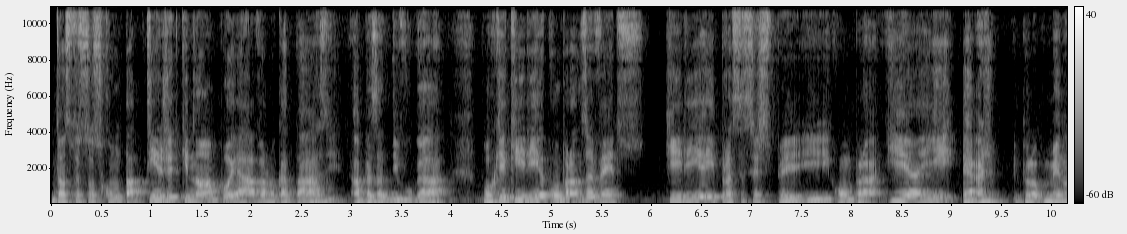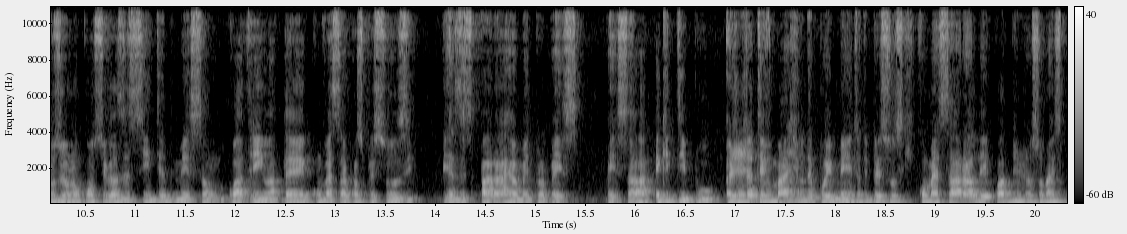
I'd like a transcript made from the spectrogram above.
Então as pessoas contavam. Tinha gente que não apoiava no Catarse, apesar de divulgar, porque queria comprar nos eventos, queria ir para a CCXP e, e comprar. E aí, é, a pelo menos eu não consigo às vezes sentir a dimensão do quadrinho, até conversar com as pessoas e, e às vezes parar realmente para pensar, é que tipo, a gente já teve mais de um depoimento de pessoas que começaram a ler quadrinhos nacionais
